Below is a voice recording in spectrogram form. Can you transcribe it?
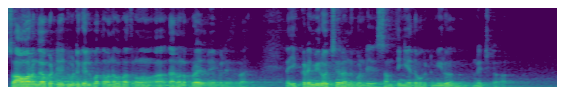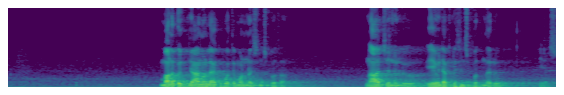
సోమవారం కాబట్టి డ్యూటీకి వెళ్ళిపోతాం అన్న మాత్రం దానివల్ల ప్రయోజనం ఏమీ లేదు. రా ఇక్కడ మీరు వచ్చారనుకోండి సంథింగ్ ఏదో ఒకటి మీరు నేర్చుకోవాలి. మనకు జ్ఞానం లేకపోతే మనం నశించిపోతాం. నా జనులు ఏమి లేక నశించిపోతున్నారు? ఎస్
